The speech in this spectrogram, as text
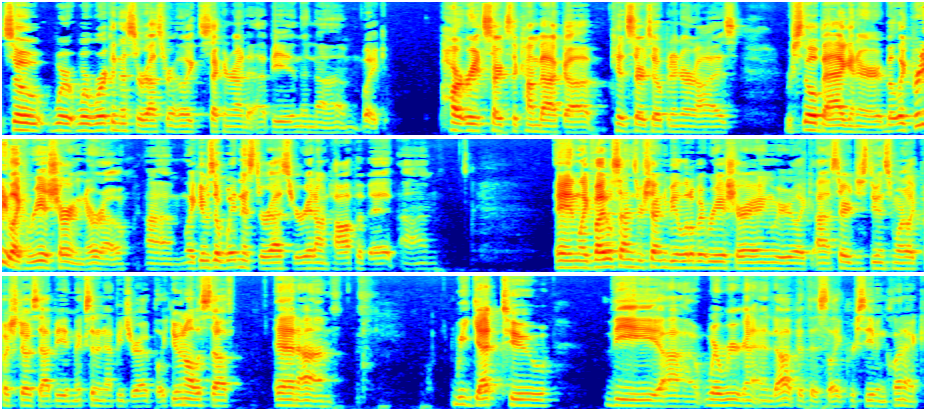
so we're we're working this arrest like second round of epi and then um like heart rate starts to come back up kid starts opening her eyes we're still bagging her but like pretty like reassuring neuro um like it was a witness arrest you're right on top of it. Um and like vital signs were starting to be a little bit reassuring. We were like uh, started just doing some more like push dose epi and mixing an epi drip like doing all this stuff. And um we get to the uh where we were going to end up at this like receiving clinic.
